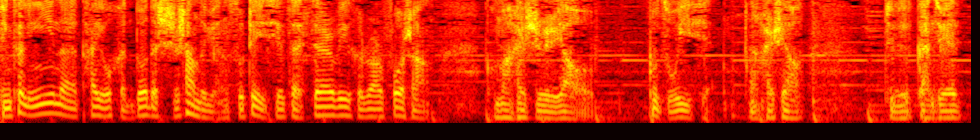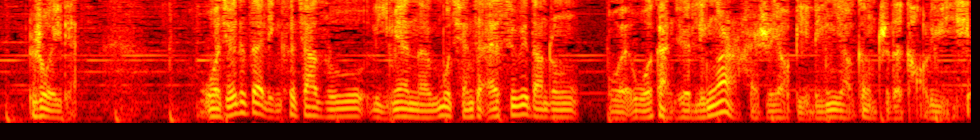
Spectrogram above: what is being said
领克零一呢，它有很多的时尚的元素，这些在 CRV 和 RAV4 上恐怕还是要不足一些，啊，还是要这个感觉弱一点。我觉得在领克家族里面呢，目前在 SUV 当中，我我感觉零二还是要比零一要更值得考虑一些，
